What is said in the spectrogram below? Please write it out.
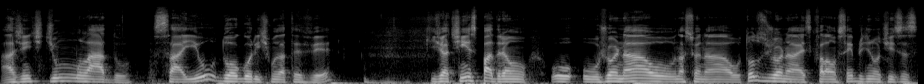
a gente, de um lado, saiu do algoritmo da TV, que já tinha esse padrão, o, o Jornal Nacional, todos os jornais que falavam sempre de notícias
